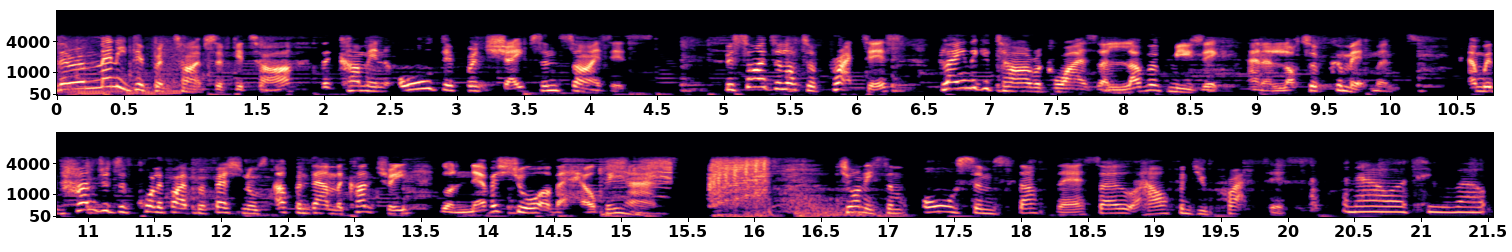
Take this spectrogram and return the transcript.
There are many different types of guitar that come in all different shapes and sizes. Besides a lot of practice, playing the guitar requires a love of music and a lot of commitment. And with hundreds of qualified professionals up and down the country, you're never short of a helping hand. Jonny, some awesome stuff there. So, how often do you practice? An hour to about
